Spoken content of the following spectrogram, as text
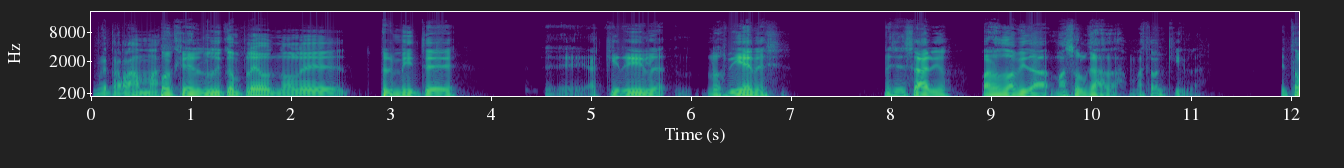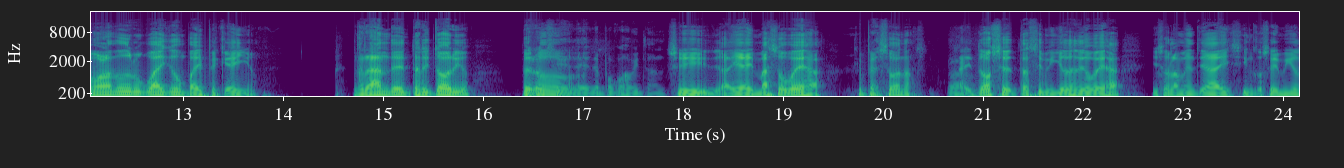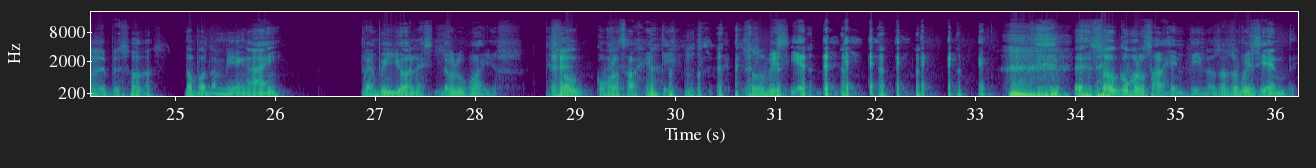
porque trabajan más. Porque el único empleo no le permite eh, adquirir los bienes necesarios para una vida más holgada, más tranquila. Estamos hablando de Uruguay, que es un país pequeño, grande en territorio, pero, sí, de, de pocos habitantes. sí, ahí hay más ovejas que personas. Claro. Hay 12, 13 millones de ovejas y solamente hay 5 o 6 millones de personas. No, pues también hay 3 millones de uruguayos, que ¿Eh? son como los argentinos. Eso es suficiente. son como los argentinos, eso es suficiente.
